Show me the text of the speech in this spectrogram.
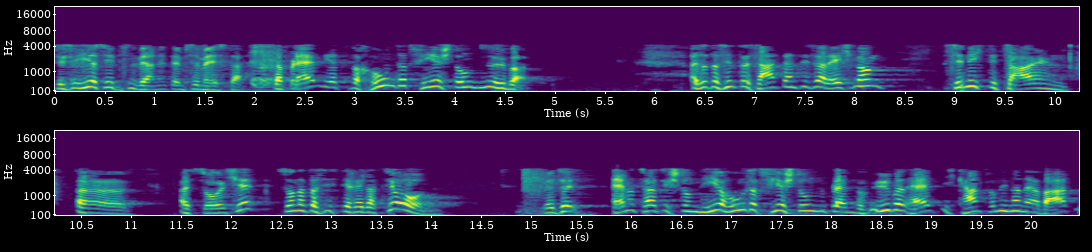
die Sie hier sitzen werden in dem Semester. Da bleiben jetzt noch 104 Stunden über. Also das Interessante an dieser Rechnung sind nicht die Zahlen äh, als solche, sondern das ist die Relation. Wenn Sie 21 Stunden hier, 104 Stunden bleiben noch über, heißt, ich kann von Ihnen erwarten,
